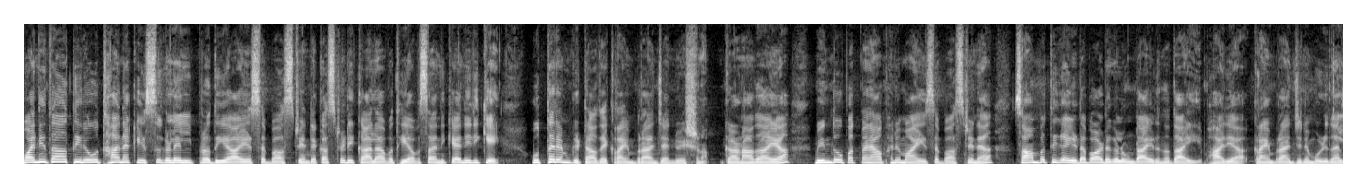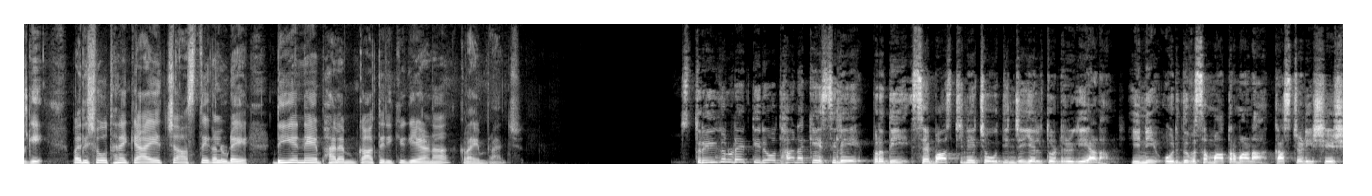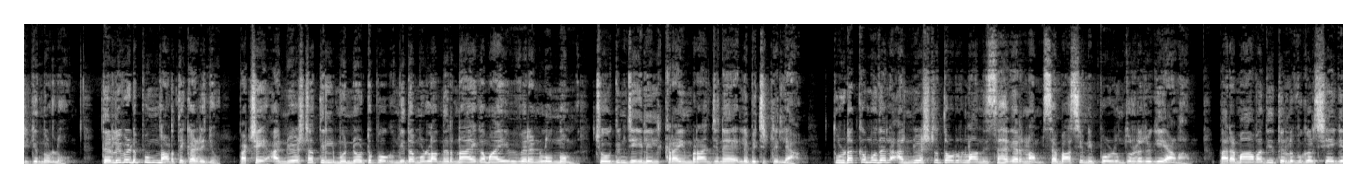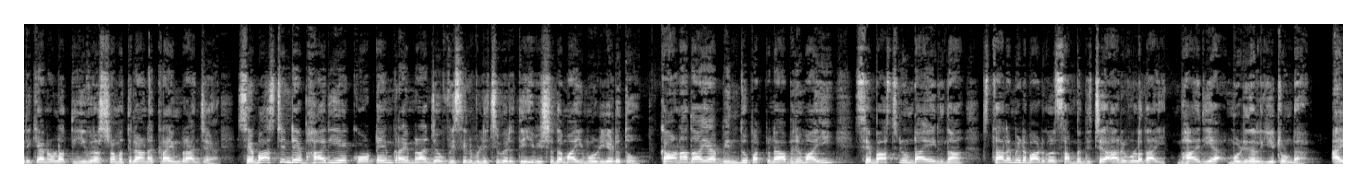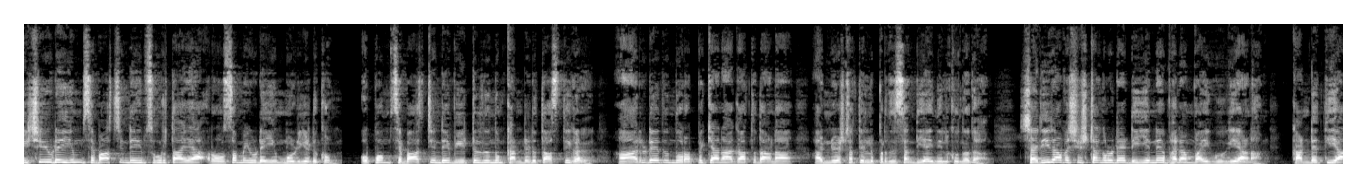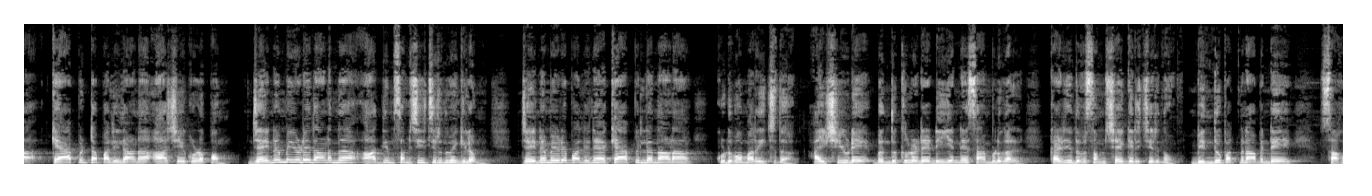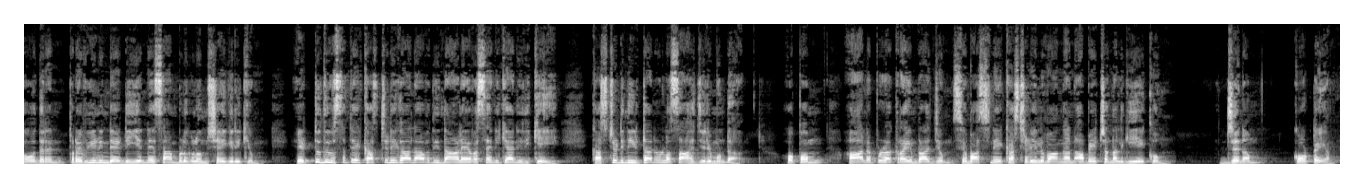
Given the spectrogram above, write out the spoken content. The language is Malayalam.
വനിതാ തിരോധാന കേസുകളിൽ പ്രതിയായ സെബാസ്റ്റ്യന്റെ കസ്റ്റഡി കാലാവധി അവസാനിക്കാനിരിക്കെ ഉത്തരം കിട്ടാതെ ക്രൈംബ്രാഞ്ച് അന്വേഷണം. കാണാതായ ബിന്ദു പത്മനാഭനുമായി സെബാസ്റ്റ്യന് സാമ്പത്തിക ഇടപാടുകൾ ഉണ്ടായിരുന്നതായി ഭാര്യ ക്രൈംബ്രാഞ്ചിന് മൊഴി നൽകി. പരിശോധനയ്ക്ക് അയച്ച അസ്ഥികളുടെ ഡി ഫലം കാത്തിരിക്കുകയാണ് ക്രൈംബ്രാഞ്ച്. സ്ത്രീകളുടെ തിരോധാന കേസിലെ പ്രതി സെബാസ്റ്റിനെ ചോദ്യം ചെയ്യൽ തുടരുകയാണ്. ഇനി ഒരു ദിവസം മാത്രമാണ് കസ്റ്റഡി ശേഷിക്കുന്നുള്ളൂ. തെളിവെടുപ്പും നടത്തി കഴിഞ്ഞു. പക്ഷേ അന്വേഷണത്തിൽ മുന്നോട്ടു പോകും വിധമുള്ള നിർണായകമായ വിവരങ്ങളൊന്നും ചോദ്യം ചെയ്യലിൽ ക്രൈംബ്രാഞ്ചിന് ലഭിച്ചിട്ടില്ല. തുടക്കം മുതൽ അന്വേഷണത്തോടുള്ള നിസ്സഹകരണം സെബാസ്റ്റ്യൻ ഇപ്പോഴും തുടരുകയാണ്. പരമാവധി തെളിവുകൾ ശേഖരിക്കാനുള്ള തീവ്ര ശ്രമത്തിലാണ് ക്രൈംബ്രാഞ്ച്. സെബാസ്റ്റിന്റെ ഭാര്യയെ കോട്ടയം ക്രൈംബ്രാഞ്ച് ഓഫീസിൽ വിളിച്ചു വരുത്തി വിശദമായി മൊഴിയെടുത്തു. കാണാതായ ബിന്ദു പത്മനാഭനുമായി സെബാസ്റ്റിൻ ഉണ്ടായിരുന്ന സ്ഥലമിടപാടുകൾ സംബന്ധിച്ച് അറിവുള്ളതായി ഭാര്യ മൊഴി നൽകിയിട്ടുണ്ട്. ഐഷയുടെയും സെബാസ്റ്റിന്റെയും സുഹൃത്തായ റോസമ്മയുടെയും മൊഴിയെടുക്കും. ഒപ്പം സെബാസ്റ്റ്യന്റെ വീട്ടിൽ നിന്നും കണ്ടെടുത്ത അസ്ഥികൾ ആരുടേതെന്ന് ഉറപ്പിക്കാനാകാത്തതാണ് അന്വേഷണത്തിൽ പ്രതിസന്ധിയായി നിൽക്കുന്നത്. ശരീരാവശിഷ്ടങ്ങളുടെ ഡി ഫലം വൈകുകയാണ്. കണ്ടെത്തിയ ക്യാപ്പിട്ട പല്ലിലാണ് ആശയക്കുഴപ്പം. ജൈനമ്മയുടേതാണെന്ന് ആദ്യം സംശയിച്ചിരുന്നുവെങ്കിലും ജൈനമ്മയുടെ പല്ലിന് ക്യാപ്പില്ലെന്നാണ് കുടുംബം അറിയിച്ചത്. ഐഷയുടെ ബന്ധുക്കളുടെ ഡി എൻ എ സാമ്പിളുകൾ കഴിഞ്ഞ ദിവസം ശേഖരിച്ചിരുന്നു. ബിന്ദു പത്മനാഭന്റെ സഹോദരൻ പ്രവീണിന്റെ ഡി എൻ എ സാമ്പിളുകളും ശേഖരിക്കും. എട്ടു ദിവസത്തെ കസ്റ്റഡി കാലാവധി നാളെ അവസാനിക്കാനിരിക്കെ കസ്റ്റഡി നീട്ടാനുള്ള സാഹചര്യമുണ്ട്. ഒപ്പം ആലപ്പുഴ ക്രൈംബ്രാഞ്ചും സെബാസ്റ്റിനെ കസ്റ്റഡിയിൽ വാങ്ങാൻ അപേക്ഷ നൽകിയേക്കും. ജനം കോട്ടയം.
